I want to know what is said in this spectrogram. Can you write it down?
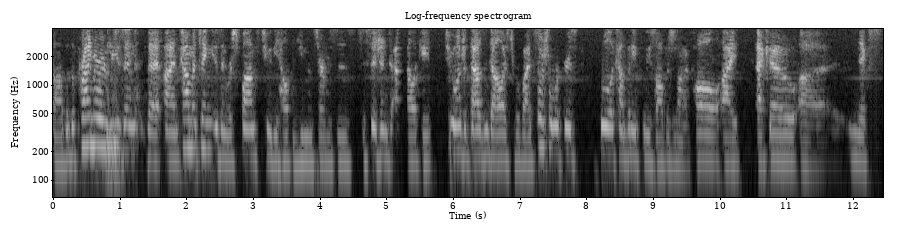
Uh, but the primary reason that I'm commenting is in response to the Health and Human Services decision to allocate $200,000 to provide social workers will accompany police officers on a call. I echo uh, Nick's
